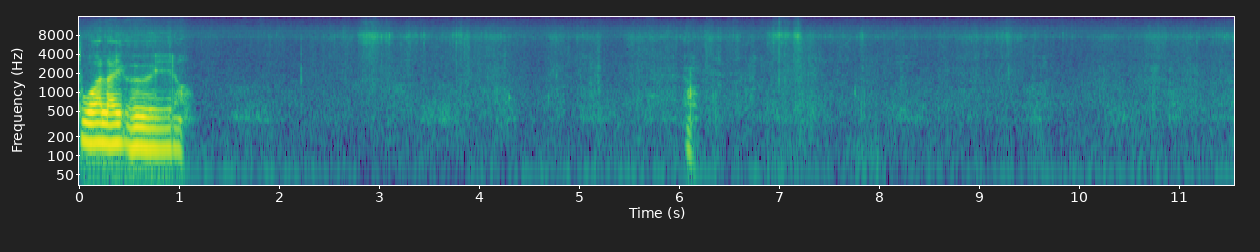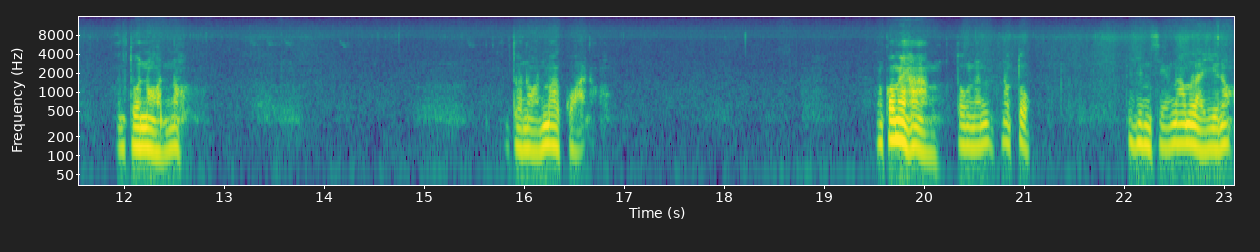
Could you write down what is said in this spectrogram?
ตัวอะไรเอ่ยเนาะ เป็นตัวหนอนเนาะตัวหนอนมากกว่าเนาะมันก็ไม่ห่างตรงนั้นน้ำตกได้ยินเสียงน้ำไหลอยู่เนาะ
